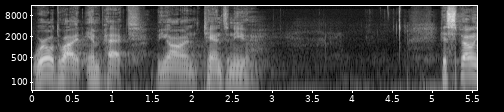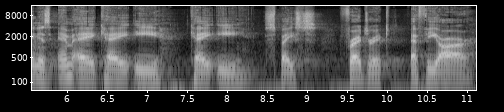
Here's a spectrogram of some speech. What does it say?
worldwide impact beyond Tanzania. His spelling is M A K E K E space Frederick, F E R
